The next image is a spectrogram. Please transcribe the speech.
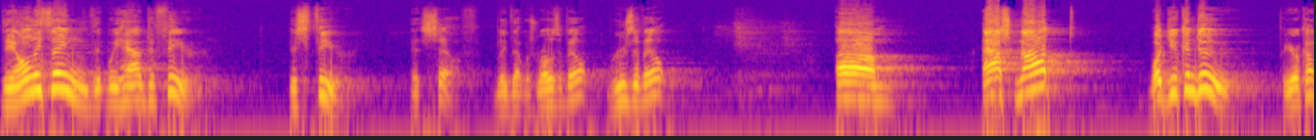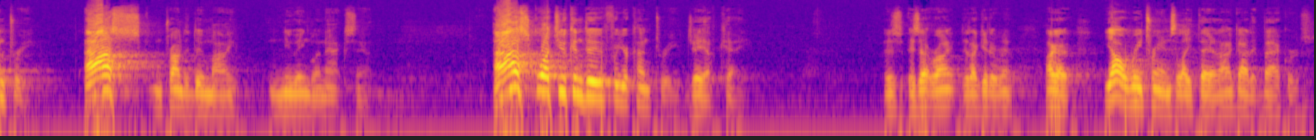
the only thing that we have to fear is fear itself. I believe that was Roosevelt. Roosevelt. Um, ask not what you can do for your country. Ask, I'm trying to do my New England accent. Ask what you can do for your country, JFK. Is, is that right? Did I get it right? I got it. Y'all retranslate that. I got it backwards.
